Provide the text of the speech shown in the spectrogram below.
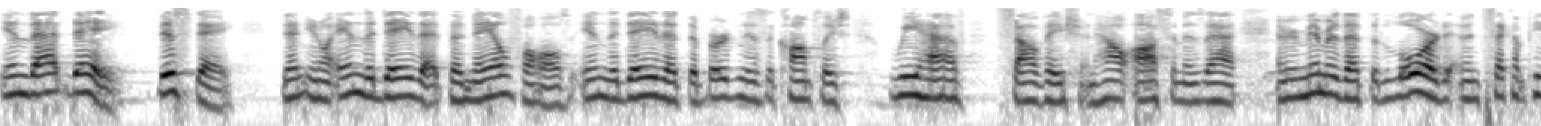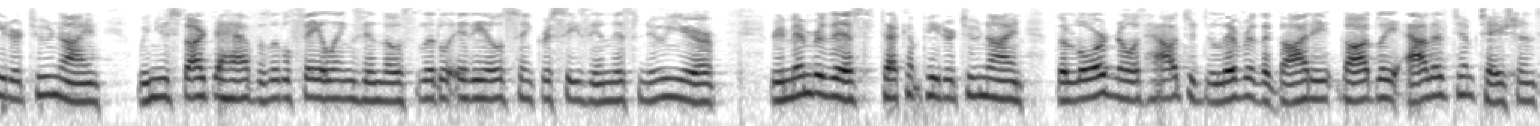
In that day, this day, then, you know, in the day that the nail falls, in the day that the burden is accomplished, we have salvation. How awesome is that? And remember that the Lord in 2 Peter 2 9, when you start to have little failings in those little idiosyncrasies in this new year, remember this, 2 Peter 2 9, the Lord knows how to deliver the godly out of temptations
